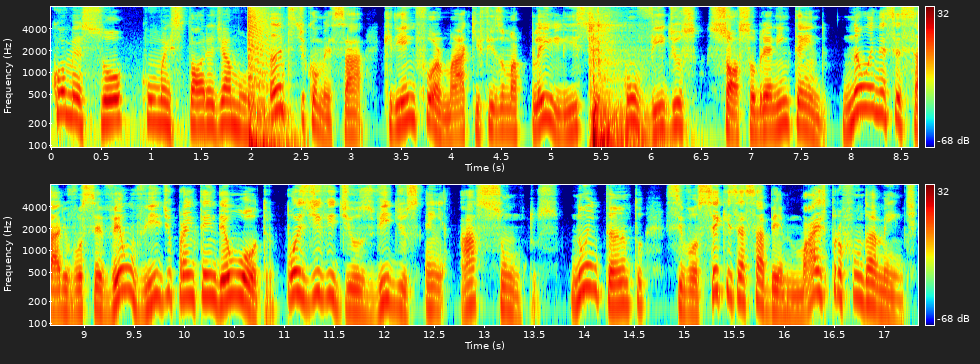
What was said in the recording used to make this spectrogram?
começou com uma história de amor. Antes de começar, queria informar que fiz uma playlist com vídeos só sobre a Nintendo. Não é necessário você ver um vídeo para entender o outro, pois dividi os vídeos em assuntos. No entanto, se você quiser saber mais profundamente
